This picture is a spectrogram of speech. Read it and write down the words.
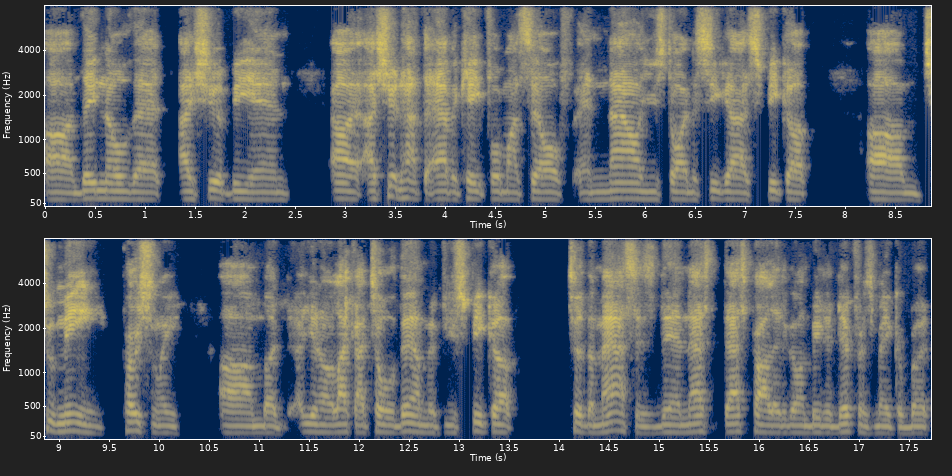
Uh, they know that I should be in. Uh, I shouldn't have to advocate for myself. And now you're starting to see guys speak up um, to me personally. Um, but you know, like I told them, if you speak up to the masses, then that's that's probably going to be the difference maker. But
